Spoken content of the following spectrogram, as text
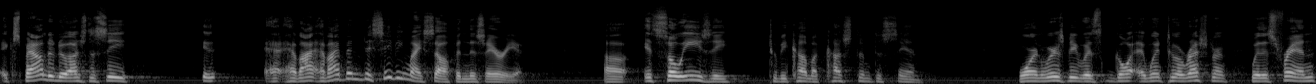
expounded to us to see have, I, have I been deceiving myself in this area? Uh, it's so easy to become accustomed to sin. Warren Wiersbe was go, went to a restaurant with his friend,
